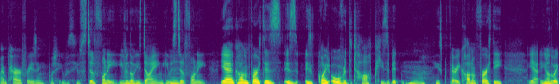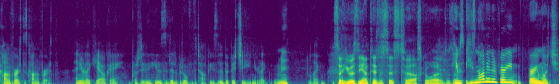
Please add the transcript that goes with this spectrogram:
I'm paraphrasing, but he was he was still funny, even though he's dying. He was Hmm. still funny. Yeah, Colin Firth is is is quite over the top. He's a bit, hmm, he's very Colin Firthy. Yeah, you know the way Colin Firth is Colin Firth, and you're like, yeah, okay, but he was a little bit over the top. He was a little bit bitchy, and you're like, meh, I like him. So he was the antithesis to Oscar Wilde, He that? was he's not in it very very much.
